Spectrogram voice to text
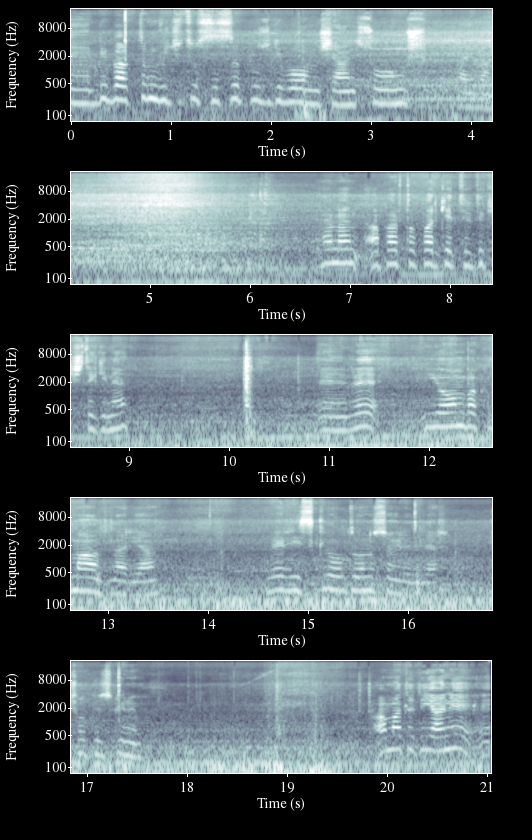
Ee, bir baktım vücut ısısı buz gibi olmuş yani soğumuş hayvan. Hemen apar topar getirdik işte yine. Ee, ve yoğun bakıma aldılar ya. Ve riskli olduğunu söylediler. Çok üzgünüm. Ama dedi yani e,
